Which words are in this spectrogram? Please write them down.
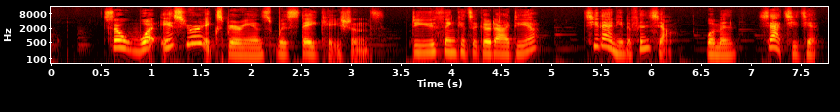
So, what is your experience with staycations? Do you think it's a good idea? 期待你的分享，我们下期见。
